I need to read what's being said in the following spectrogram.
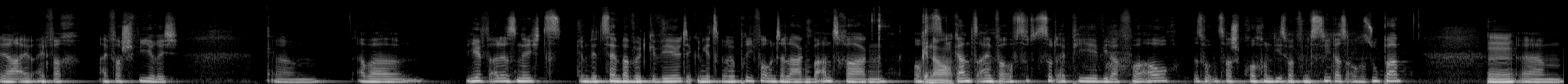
ja ein- einfach, einfach schwierig. Ähm, aber hilft alles nichts. Im Dezember wird gewählt. Ihr könnt jetzt eure Briefwahlunterlagen beantragen. Auf, Genau. Ganz einfach auf SUD-IP wie davor auch. Es wurde uns versprochen, diesmal funktioniert das auch super. Mhm. Ähm,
